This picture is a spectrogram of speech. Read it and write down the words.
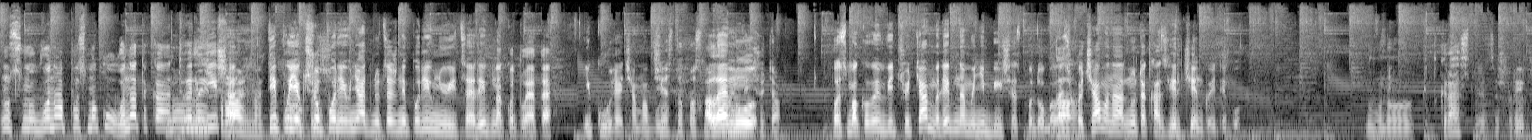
Ну, см- вона по смаку, вона така Ну, твердіша. нейтрально, Типу, якщо обично. порівняти, ну це ж не порівнюється рибна котлета і куряча, мабуть. Чисто по Але, смаковим ну, відчуттям. По смаковим відчуттям рибна мені більше сподобалась. Да. Хоча вона ну така з гірчинкою, типу. Ну воно підкреслює, це ж рибна.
